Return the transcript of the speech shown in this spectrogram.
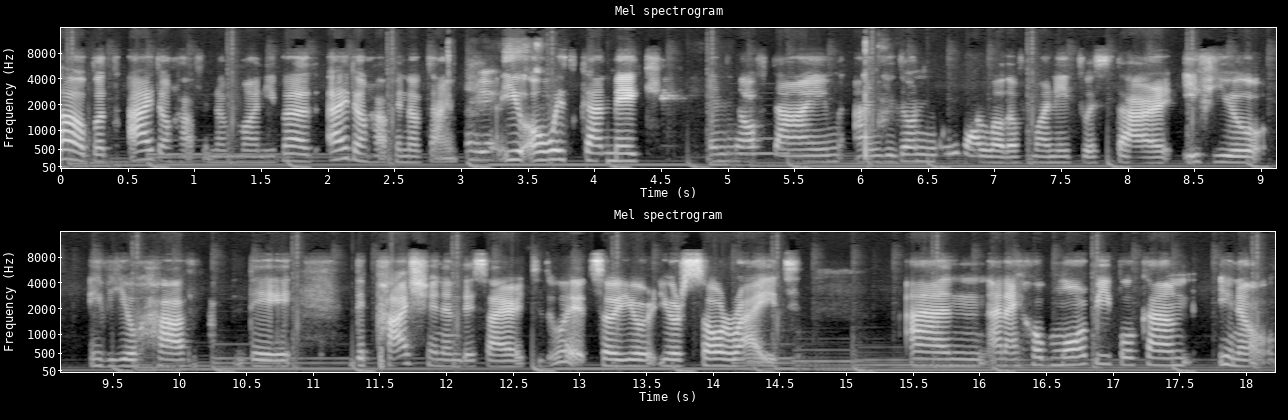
oh but i don't have enough money but i don't have enough time oh, yes. you always can make enough time and you don't need a lot of money to start if you if you have the the passion and desire to do it. So you're you're so right. And and i hope more people can you know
